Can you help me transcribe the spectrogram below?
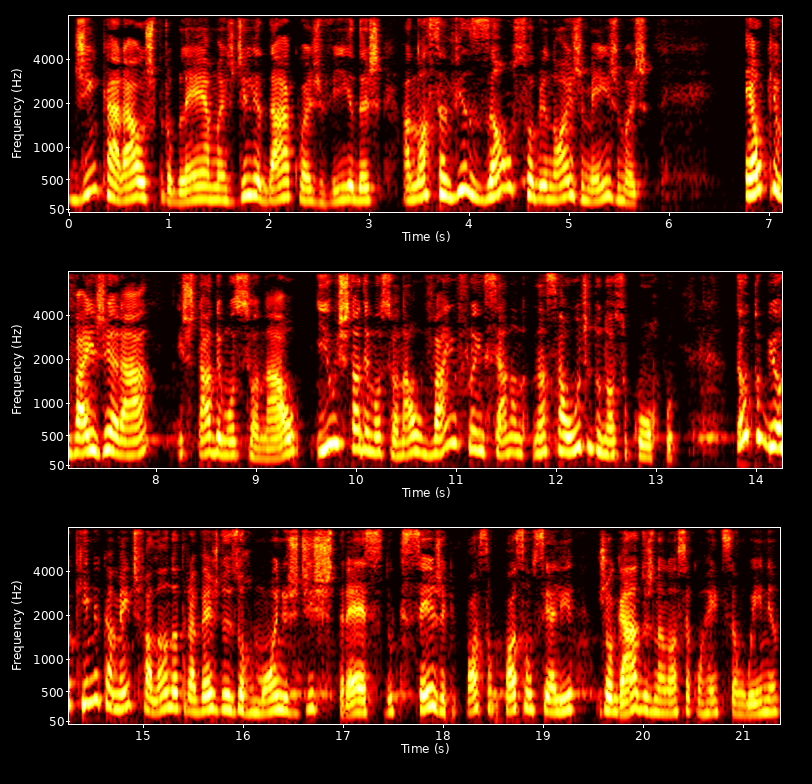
de encarar os problemas, de lidar com as vidas, a nossa visão sobre nós mesmas é o que vai gerar estado emocional e o estado emocional vai influenciar na, na saúde do nosso corpo tanto bioquimicamente falando, através dos hormônios de estresse, do que seja que possam, possam ser ali jogados na nossa corrente sanguínea,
